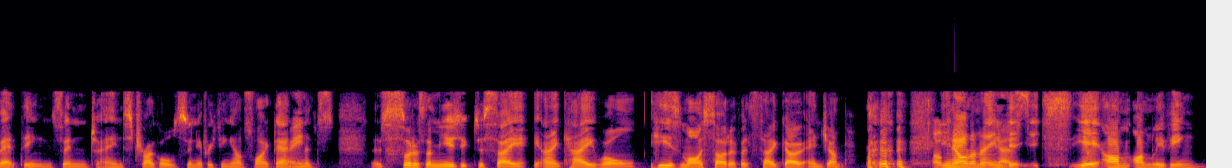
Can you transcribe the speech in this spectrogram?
bad things and and struggles and everything else like that. Right. And it's it's sort of the music to say, okay, well, here's my side of it, so go and jump. Okay. You know what I mean? Yes. It's yeah, I'm I'm living.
